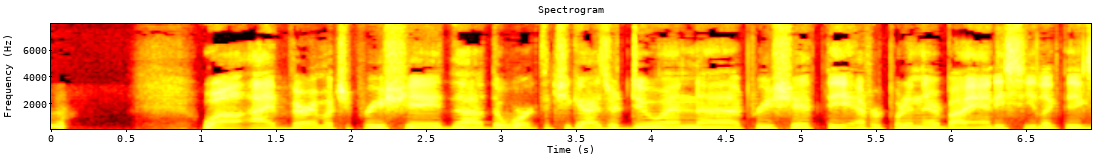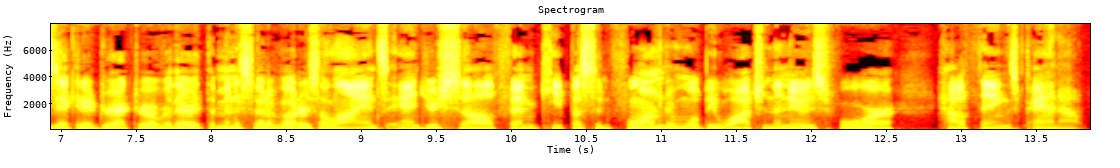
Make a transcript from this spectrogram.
Well, I very much appreciate the, the work that you guys are doing. Uh, appreciate the effort put in there by Andy Cilek, the executive director over there at the Minnesota Voters Alliance, and yourself. And keep us informed, and we'll be watching the news for how things pan out.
